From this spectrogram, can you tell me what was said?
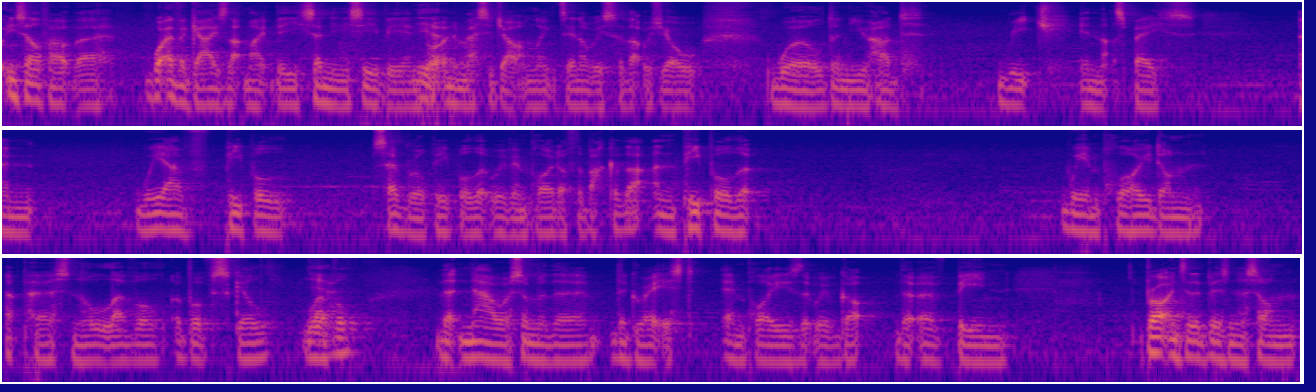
putting yourself out there, whatever guys that might be, sending your CV and Yeah. putting a message out on LinkedIn. Obviously, that was your world, and you had reach in that space. And we have people, several people that we've employed off the back of that, and people that we employed on a personal level above skill Yeah. level that now are some of the the greatest employees that we've got that have been brought into the business on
